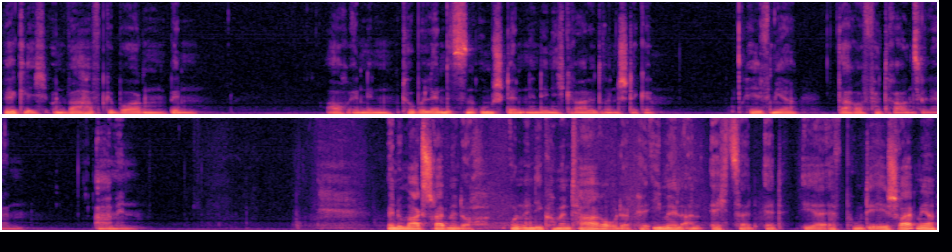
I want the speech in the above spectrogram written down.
wirklich und wahrhaft geborgen bin, auch in den turbulentesten Umständen, in denen ich gerade drin stecke. Hilf mir, darauf vertrauen zu lernen. Amen. Wenn du magst, schreib mir doch unten in die Kommentare oder per E-Mail an echtzeit.erf.de. Schreib mir,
